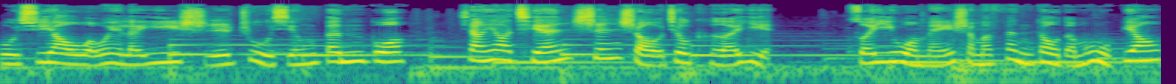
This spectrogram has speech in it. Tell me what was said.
不需要我为了衣食住行奔波，想要钱伸手就可以，所以我没什么奋斗的目标。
